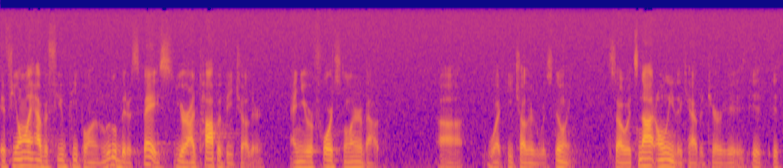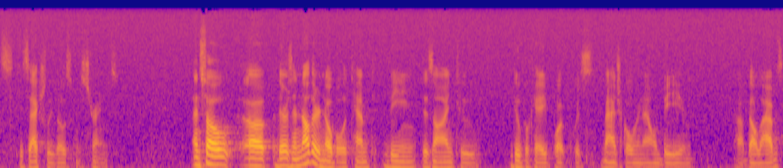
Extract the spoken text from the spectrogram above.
if you only have a few people in a little bit of space, you're on top of each other and you're forced to learn about uh, what each other was doing. So it's not only the cafeteria, it, it, it's, it's actually those constraints. And so uh, there's another noble attempt being designed to duplicate what was magical in LMB and uh, Bell Labs.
